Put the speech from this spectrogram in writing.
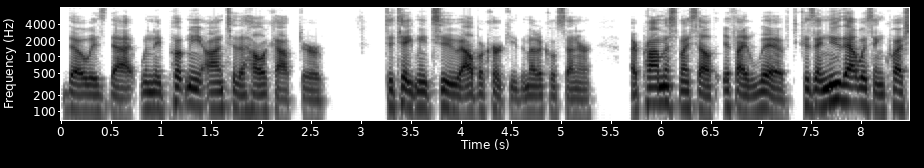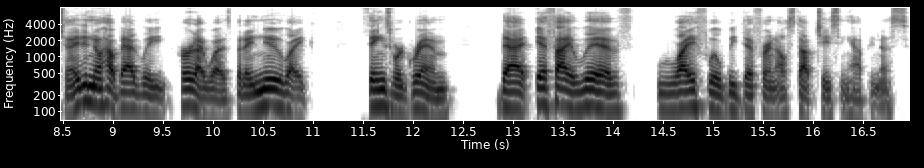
though is that when they put me onto the helicopter to take me to Albuquerque, the medical center, I promised myself if I lived, because I knew that was in question. I didn't know how badly hurt I was, but I knew like things were grim, that if I live, life will be different. I'll stop chasing happiness.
